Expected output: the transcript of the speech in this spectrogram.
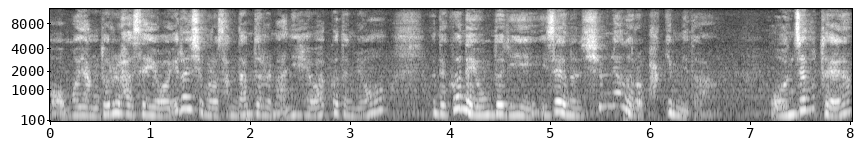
어 뭐 양도를 하세요. 이런 식으로 상담들을 많이 해왔거든요. 근데 그 내용들이 이제는 10년으로 바뀝니다. 언제부터예요?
